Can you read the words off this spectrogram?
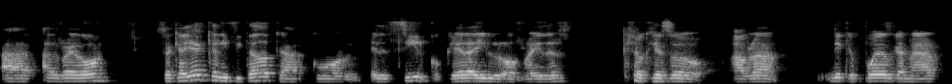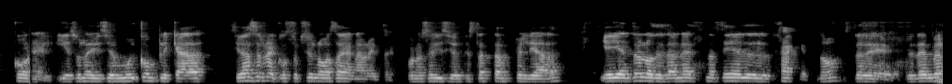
a- alrededor. O sea, que haya calificado a Carr con el circo que era ahí los Raiders, creo que eso habla de que puedes ganar con él. Y es una división muy complicada. Si vas a hacer reconstrucción, no vas a ganar ahorita con esa división que está tan peleada. Y ahí entra lo de Dan el Hackett, ¿no? Este de, de Denver.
